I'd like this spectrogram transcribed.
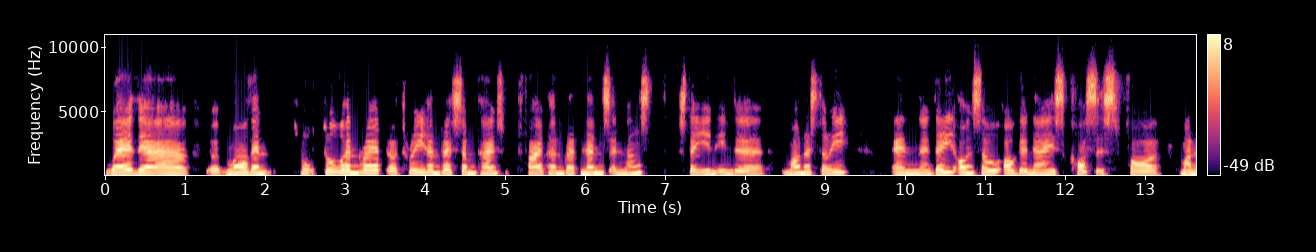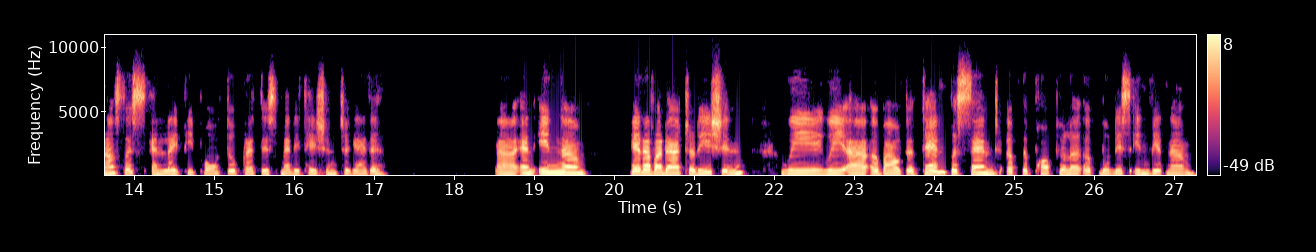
where there are uh, more than 200 or 300, sometimes 500 nuns and monks staying in the monastery. And they also organize courses for monastics and lay people to practice meditation together. Uh, and in um, Theravada tradition, we, we are about 10% of the popular of Buddhists in Vietnam,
